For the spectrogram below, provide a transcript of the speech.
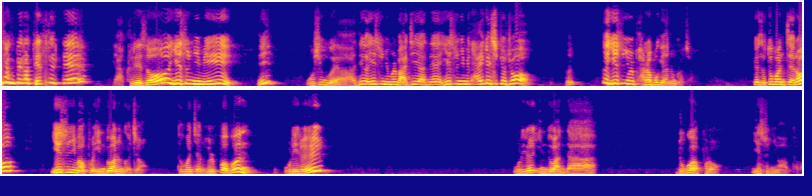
상태가 됐을 때, 야, 그래서 예수님이, 이? 오신 거야. 네가 예수님을 맞이해야 돼. 예수님이 다 해결시켜 줘. 응? 그러니까 예수님을 바라보게 하는 거죠. 그래서 두 번째로, 예수님 앞으로 인도하는 거죠. 두 번째로, 율법은 우리를, 우리를 인도한다. 누구 앞으로? 예수님 앞으로.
